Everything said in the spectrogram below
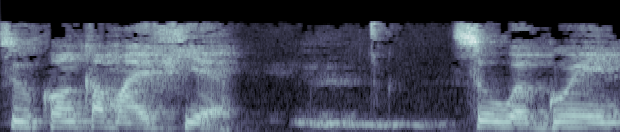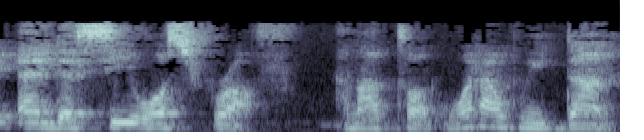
to conquer my fear. So we're going and the sea was rough. And I thought, what have we done?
